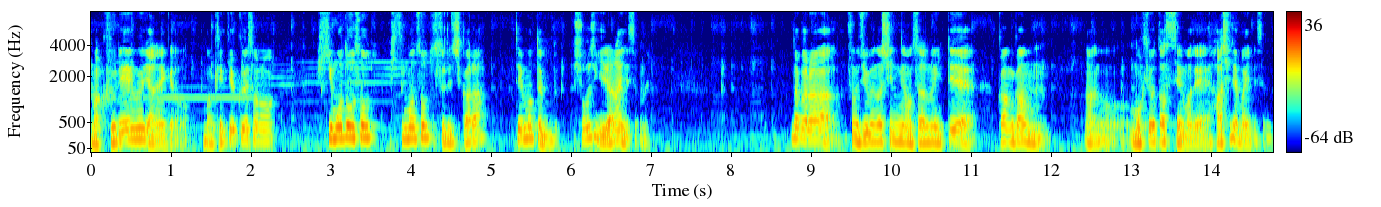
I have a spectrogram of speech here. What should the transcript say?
まあクレームじゃないけど、まあ結局その、引き戻そう、引き戻そうとする力っていうものって正直いらないんですよね。だから、その自分の信念を貫いて、ガンガン、あの、目標達成まで走ればいいんですよね。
